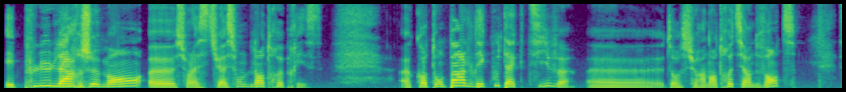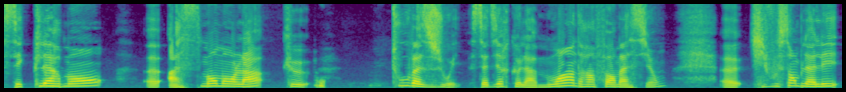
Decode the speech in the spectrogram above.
et plus largement euh, sur la situation de l'entreprise. Euh, quand on parle d'écoute active sur un entretien de vente, c'est clairement à ce moment-là que tout va se jouer. C'est-à-dire que la moindre information euh, qui vous semble aller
